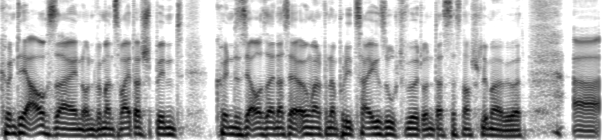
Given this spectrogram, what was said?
könnte ja auch sein. Und wenn man es weiterspinnt, könnte es ja auch sein, dass er irgendwann von der Polizei gesucht wird und dass das noch schlimmer wird. Äh,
